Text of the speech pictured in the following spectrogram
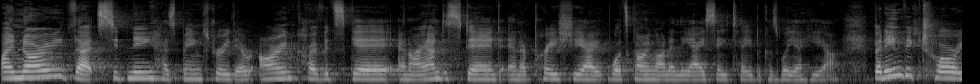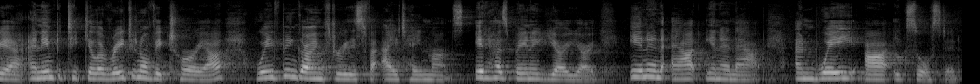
I know that Sydney has been through their own COVID scare, and I understand and appreciate what's going on in the ACT because we are here. But in Victoria, and in particular regional Victoria, we've been going through this for 18 months. It has been a yo yo, in and out, in and out and we are exhausted.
